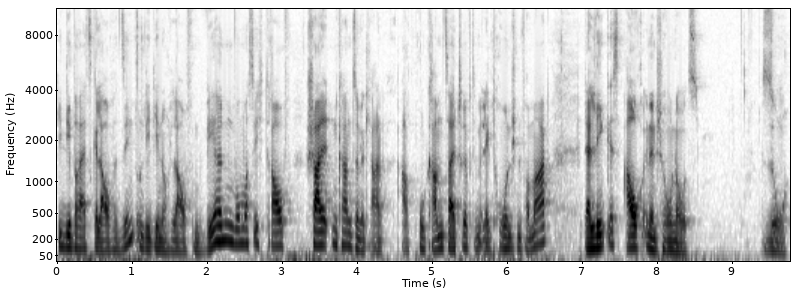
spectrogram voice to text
die, die bereits gelaufen sind und die, die noch laufen werden, wo man sich drauf schalten kann. So eine kleine Art Programmzeitschrift im elektronischen Format. Der Link ist auch in den Show Notes. So,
